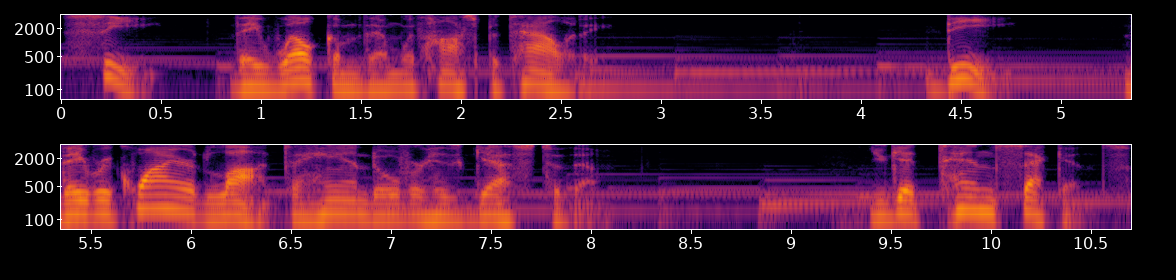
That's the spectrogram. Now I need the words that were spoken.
C. They welcomed them with hospitality. D. They required Lot to hand over his guests to them. You get 10 seconds.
